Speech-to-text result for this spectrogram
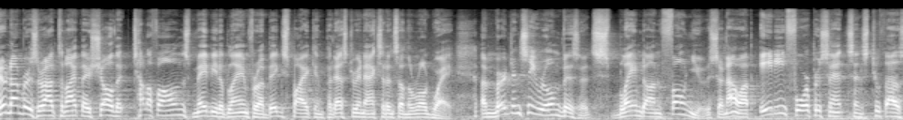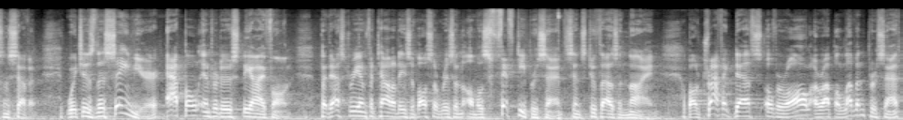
New numbers are out tonight. They show that telephones may be to blame for a big spike in pedestrian accidents on the roadway. Emergency room visits blamed on phone use are now up 84% since 2007, which is the same year Apple introduced the iPhone. Pedestrian fatalities have also risen almost 50% since 2009, while traffic deaths overall are up 11%.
